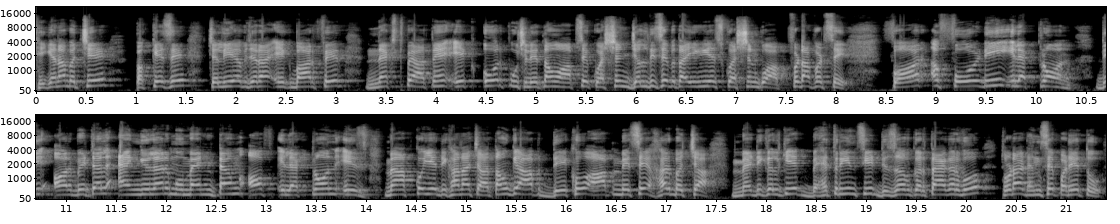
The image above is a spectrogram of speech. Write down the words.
ठीक है ना बच्चे? पक्के से? चलिए अब जरा एक बार फिर नेक्स्ट पे आते हैं। एक और पूछ लेता हूँ आपसे। क्वेश्चन जल्दी से बताइएँगे इस क्वेश्चन को आप फटाफट से। For a four D electron the orbital angular momentum of electron is मैं आपको यह दिखाना चाहता हूँ कि आप देखो आप में से हर बच्चा मेडिकल की एक बेहतरीन सीट डिजर्व करता है अगर वो थोड़ा ढंग से पढ़े तो।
